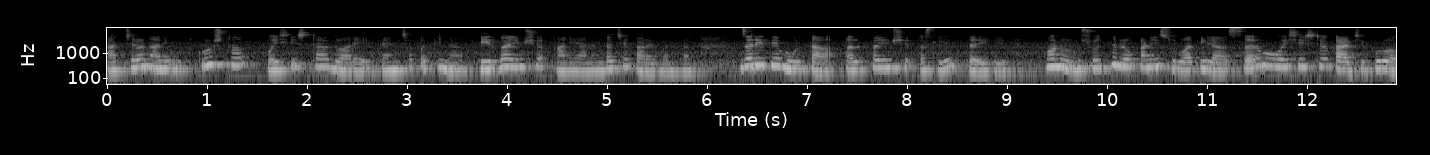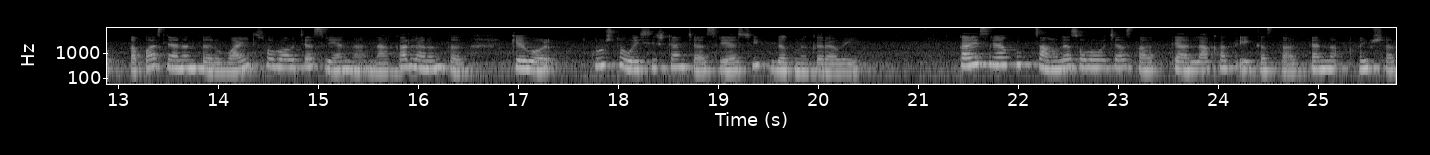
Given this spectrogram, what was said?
आचरण आणि उत्कृष्ट वैशिष्ट्याद्वारे त्यांच्या पतींना दीर्घायुष्य आणि आनंदाचे कारण बनतात. जरी ते मूलतः अल्पायुष्य असले तरीही म्हणून शुद्ध लोकांनी सुरुवातीला सर्व वैशिष्ट्य काळजीपूर्वक तपासल्यानंतर वाईट स्वभावाच्या स्त्रियांना नाकारल्यानंतर केवळ उत्कृष्ट वैशिष्ट्यांच्या स्त्रियाशी लग्न करावे. काही स्त्रिया खूप चांगल्या स्वभावाच्या असतात त्या लाखात एक असतात त्यांना आयुष्यात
